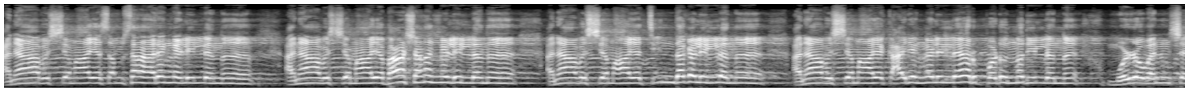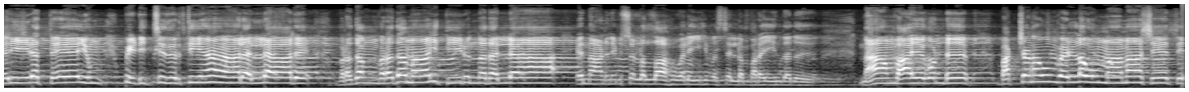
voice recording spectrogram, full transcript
അനാവശ്യമായ സംസാരങ്ങളില്ലെന്ന് അനാവശ്യമായ ഭാഷണങ്ങളില്ലെന്ന് അനാവശ്യമായ ചിന്തകളില്ലെന്ന് അനാവശ്യമായ കാര്യങ്ങളിൽ ഏർപ്പെടുന്നതില്ലെന്ന് മുഴുവൻ ശരീരത്തെയും പിടിച്ചു നിർത്തിയാലല്ലാതെ വ്രതം വ്രതമായി തീരുന്നതല്ല എന്നാണ് നബി സല്ലല്ലാഹു അലൈഹി വസല്ലം പറയുന്നത്. നാം വായ കൊണ്ട് ഭക്ഷണവും വെള്ളവും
